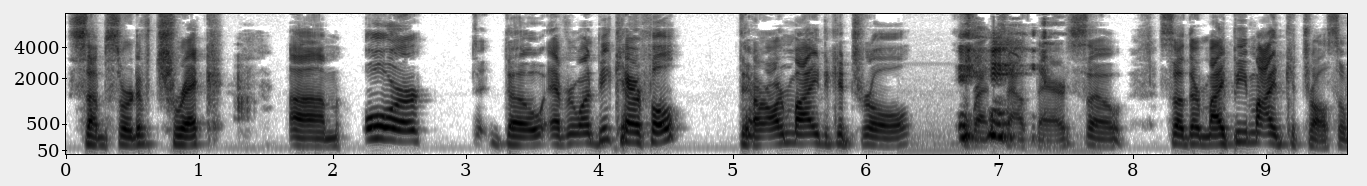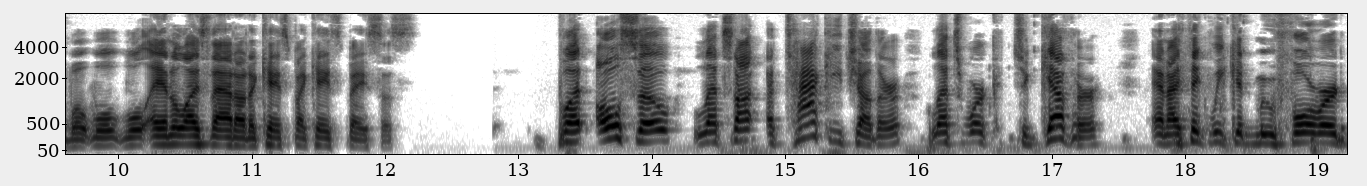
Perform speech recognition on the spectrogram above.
some sort of trick. Um, or th- though, everyone be careful. There are mind control threats out there, so so there might be mind control. So we'll we'll we'll analyze that on a case by case basis. But also, let's not attack each other. Let's work together and I think we could move forward,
